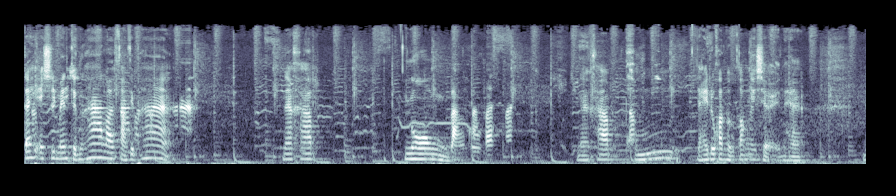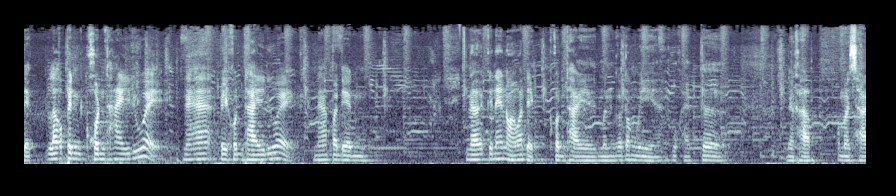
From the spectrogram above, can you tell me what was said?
ได้ achievement ถึง 535 นะครับ งง หลังกูปะนะครับ ผมอยากให้ดูความถูกต้องเฉยๆนะฮะ เด็กแล้วก็เป็นคนไทยด้วยนะฮะ เป็นคนไทยด้วยนะประเด็น แล้วก็แน่นอนว่าเด็กคนไทยมันก็ต้องมีพวกแฮกเกอร์นะครับ เอามาใช้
